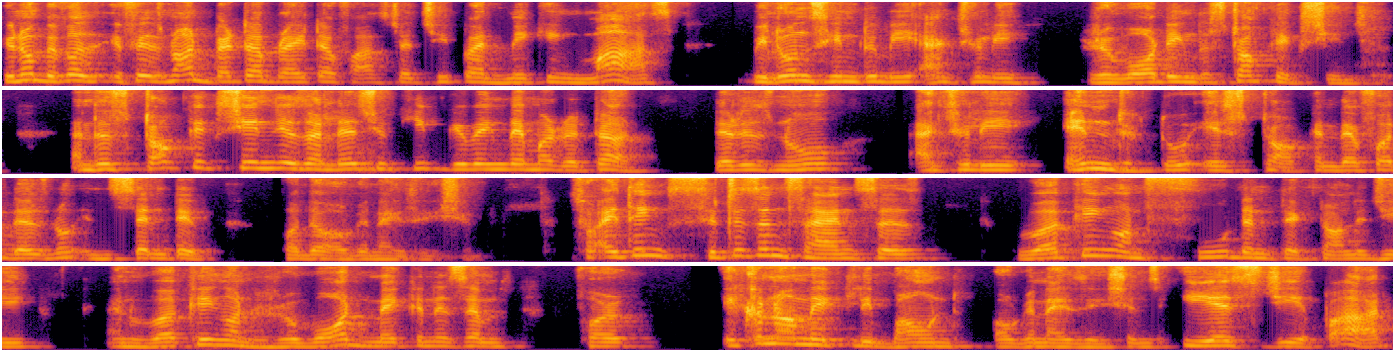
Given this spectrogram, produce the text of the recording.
You know, because if it's not better, brighter, faster, cheaper, and making mass, we don't seem to be actually rewarding the stock exchanges. And the stock exchanges, unless you keep giving them a return, there is no actually end to a stock, and therefore there's no incentive for the organization. So I think citizen sciences working on food and technology and working on reward mechanisms for economically bound organizations, ESG apart,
